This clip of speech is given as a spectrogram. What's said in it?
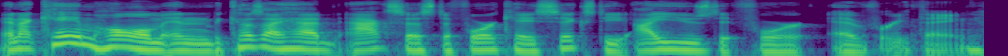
And I came home, and because I had access to 4K 60, I used it for everything.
